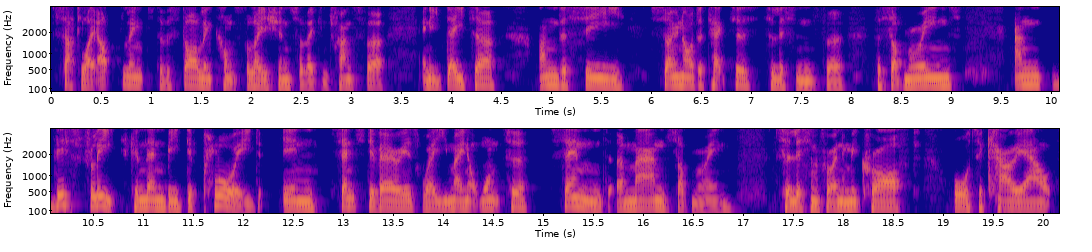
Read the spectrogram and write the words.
satellite uplinks to the Starlink constellation so they can transfer any data, undersea sonar detectors to listen for, for submarines. And this fleet can then be deployed in sensitive areas where you may not want to send a manned submarine to listen for enemy craft or to carry out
